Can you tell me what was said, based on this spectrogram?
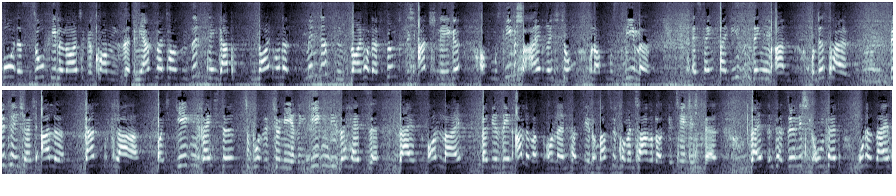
froh, dass so viele Leute gekommen sind. Im Jahr 2017 gab es 900, mindestens 950 Anschläge auf muslimische Einrichtungen und auf Muslime. Es fängt bei diesen Dingen an. Und deshalb bitte ich euch alle ganz klar, euch gegen Rechte zu positionieren, gegen diese Hetze, sei es online, weil wir sehen alle, was online passiert und was für Kommentare dort getätigt werden, sei es im persönlichen Umfeld oder sei es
